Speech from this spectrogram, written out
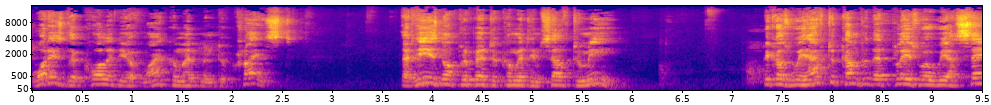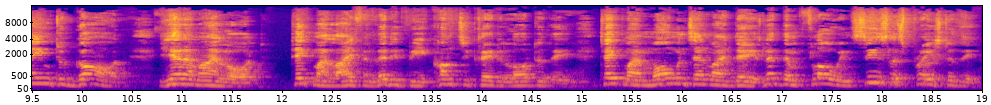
What is the quality of my commitment to Christ? That He is not prepared to commit Himself to me. Because we have to come to that place where we are saying to God, Here am I, Lord. Take my life and let it be consecrated, Lord, to Thee. Take my moments and my days. Let them flow in ceaseless praise to Thee.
